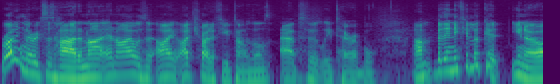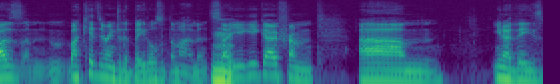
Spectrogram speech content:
writing lyrics is hard, and I and I was I, I tried a few times. and I was absolutely terrible. Um, but then if you look at you know, I was my kids are into the Beatles at the moment, so Mm. you, you go from um, you know these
